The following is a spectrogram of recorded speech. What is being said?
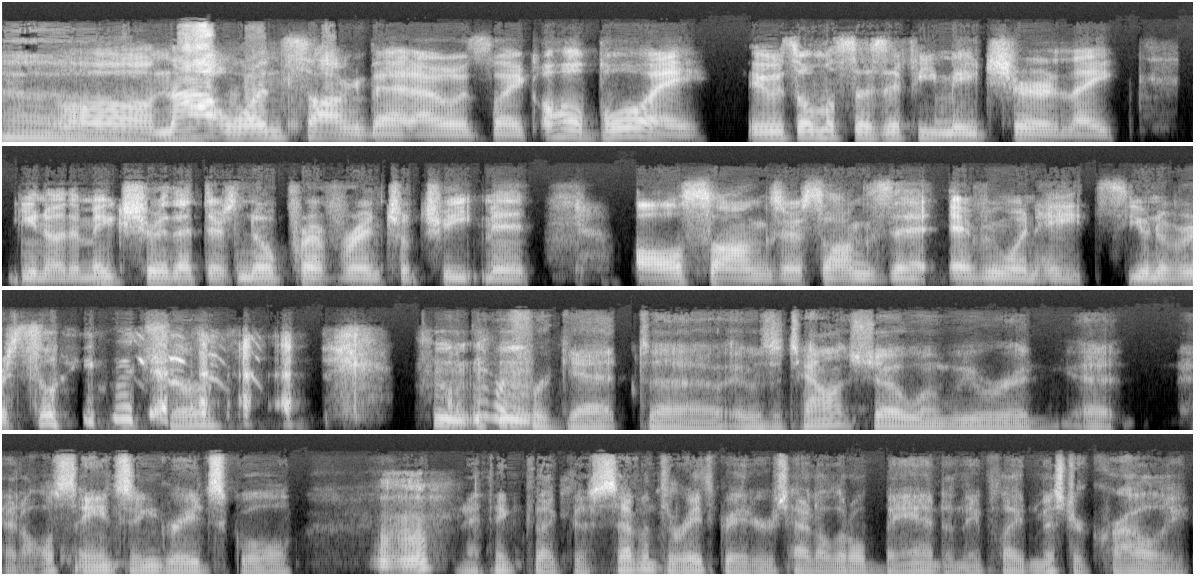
Oh, not one song that I was like, oh boy. It was almost as if he made sure, like, you know, to make sure that there's no preferential treatment. All songs are songs that everyone hates universally. Sure. I'll never forget. Uh, it was a talent show when we were at, at, All Saints in grade school. Mhm. And I think like the seventh or eighth graders had a little band and they played Mr. Crowley.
